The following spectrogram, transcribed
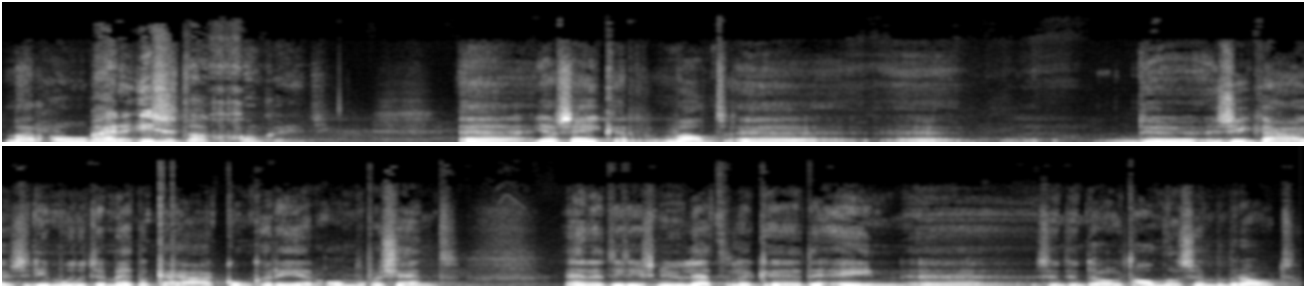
Maar, ook... maar is het wel concurrentie? Uh, jazeker, want uh, uh, de ziekenhuizen die moeten met elkaar concurreren om de patiënt. En het is nu letterlijk de een zijn dood, de ander zijn brood.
